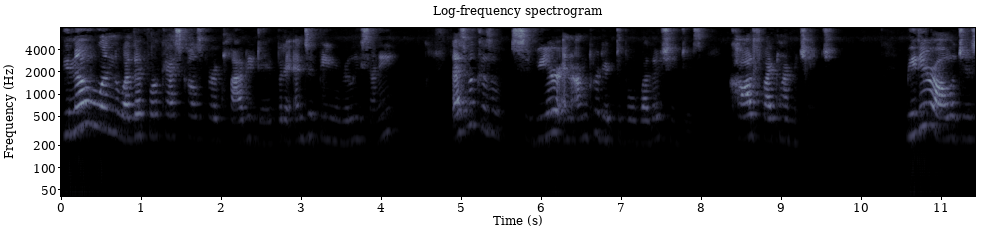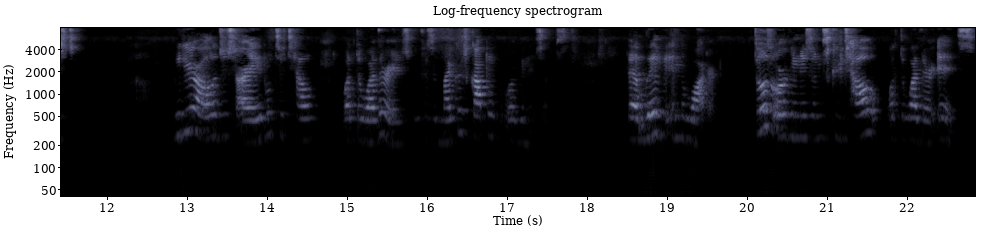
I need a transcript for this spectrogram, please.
You know when the weather forecast calls for a cloudy day, but it ends up being really sunny? That's because of severe and unpredictable weather changes caused by climate change. Meteorologists meteorologists are able to tell what the weather is because of microscopic organisms that live in the water. Those organisms can tell what the weather is.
